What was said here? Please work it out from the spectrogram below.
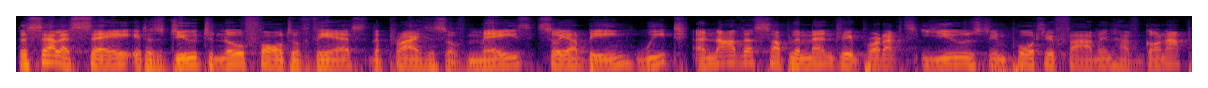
The sellers say it is due to no fault of theirs. The prices of maize, soya bean, wheat, and other supplementary products used in poultry farming have gone up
